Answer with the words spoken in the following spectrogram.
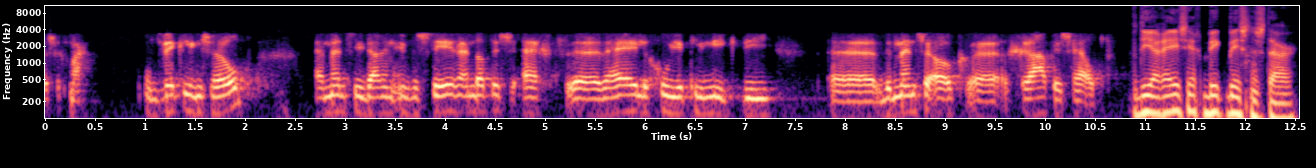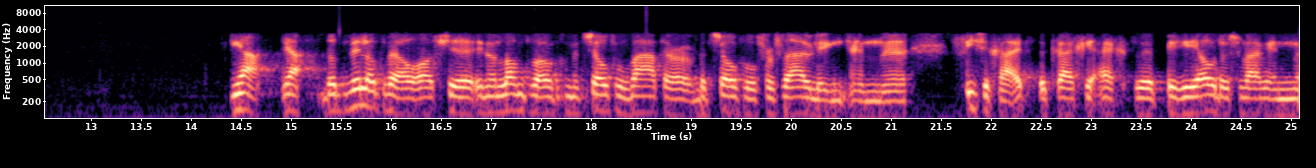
zeg maar ontwikkelingshulp. En mensen die daarin investeren. En dat is echt eh, een hele goede kliniek die eh, de mensen ook eh, gratis helpt. Diarree is echt big business daar. Ja, ja, dat wil ook wel. Als je in een land woont met zoveel water, met zoveel vervuiling en viezigheid, dan krijg je echt eh, periodes waarin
